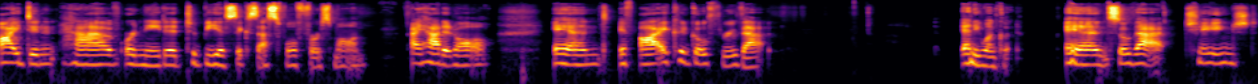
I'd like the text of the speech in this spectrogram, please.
I didn't have or needed to be a successful first mom. I had it all. And if I could go through that, anyone could. And so that changed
